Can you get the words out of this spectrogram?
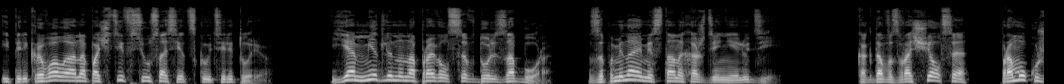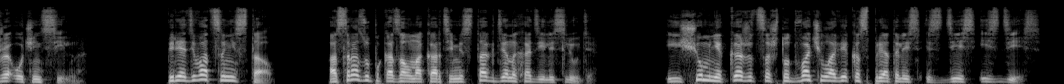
И перекрывала она почти всю соседскую территорию. Я медленно направился вдоль забора, запоминая места нахождения людей. Когда возвращался, промок уже очень сильно. Переодеваться не стал, а сразу показал на карте места, где находились люди. И еще мне кажется, что два человека спрятались здесь и здесь.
